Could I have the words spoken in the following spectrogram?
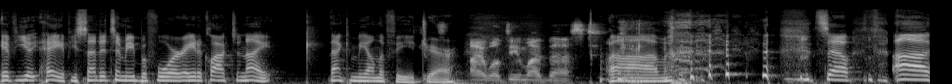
if you hey, if you send it to me before eight o'clock tonight, that can be on the feed, Jer. I will do my best. Um, so, uh,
